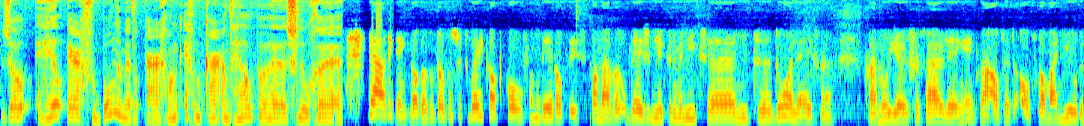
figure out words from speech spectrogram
zo heel erg verbonden met elkaar. Gewoon echt elkaar aan het helpen uh, sloegen. Ja, ik denk wel dat het ook een soort wake-up call van de wereld is. Van nou, op deze manier kunnen we niet, uh, niet doorleven qua milieuvervuiling en qua altijd overal maar nieuwere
